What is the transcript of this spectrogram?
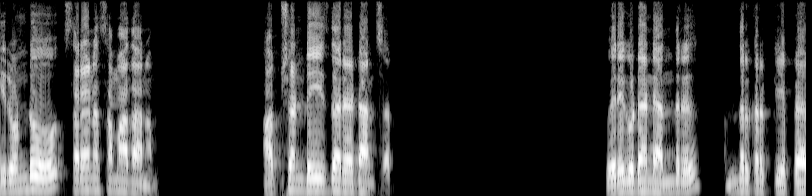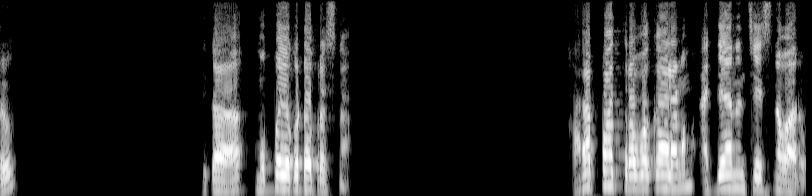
ఈ రెండు సరైన సమాధానం. Option D is the right answer. Very good అండి అందరు. అందరు కరెక్ట్ చెప్పారు. ఇక ముప్పై ఒకటో ప్రశ్న. హరప్ప త్రవ్వకాలను అధ్యయనం చేసిన వారు.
